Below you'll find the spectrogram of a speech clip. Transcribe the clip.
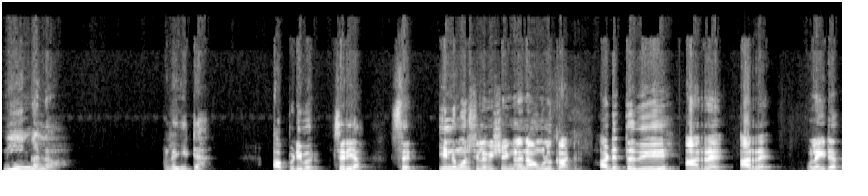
நீங்களா? விளங்கிட்டா அப்படி வரும். சரியா? சரி இன்னும் ஒரு சில விஷயங்களை நான் உங்களுக்கு காட்டுறேன். அடுத்தது அரை. அரை. விளங்கிட்டா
